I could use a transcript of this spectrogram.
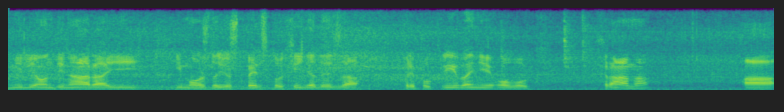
milion dinara i, i možda još 500 hiljade za prepokrivanje ovog hrama, a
